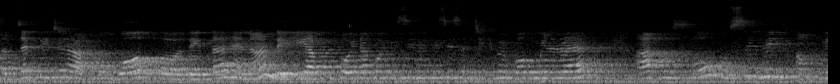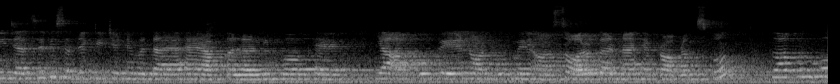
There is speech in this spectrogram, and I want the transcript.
सब्जेक्ट uh, टीचर आपको वर्क uh, देता है ना डेली आपको कोई ना कोई किसी न किसी सब्जेक्ट में वर्क मिल रहा है आप उसको उससे भी अपनी जैसे भी सब्जेक्ट टीचर ने बताया है, आपका लर्निंग वर्क है, या आपको फेयर नोटबुक में सॉल्व करना है प्रॉब्लम्स को तो आप उनको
